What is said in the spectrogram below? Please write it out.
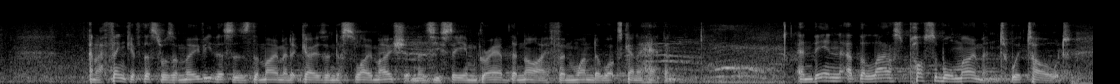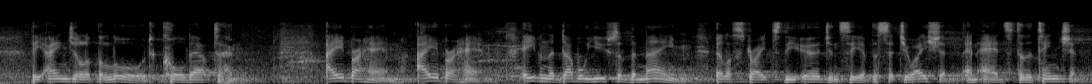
And I think if this was a movie, this is the moment it goes into slow motion as you see him grab the knife and wonder what's going to happen. And then at the last possible moment, we're told, the angel of the Lord called out to him. Abraham, Abraham. Even the double use of the name illustrates the urgency of the situation and adds to the tension.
